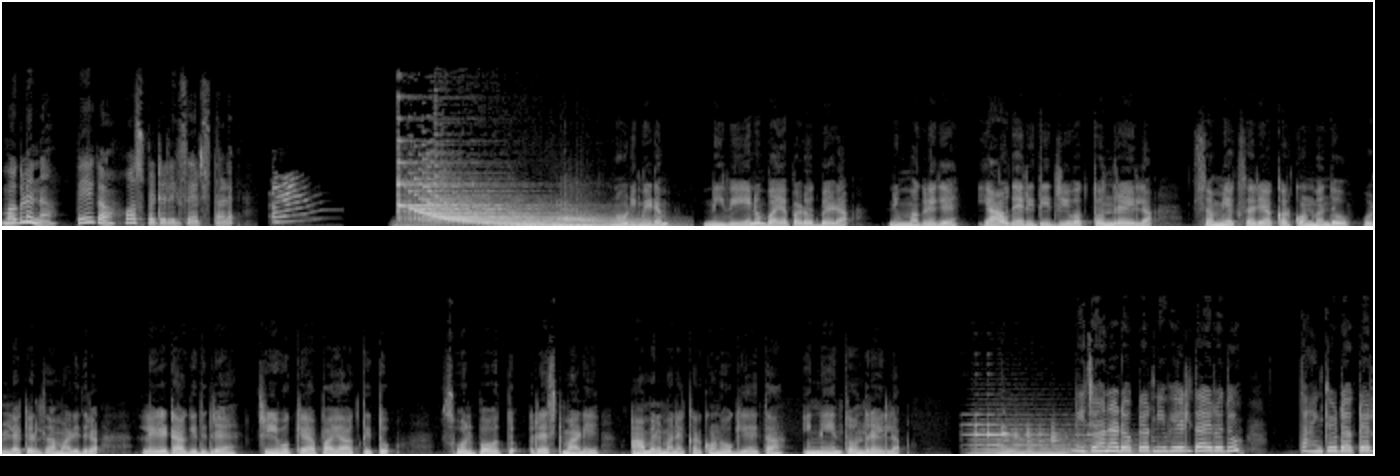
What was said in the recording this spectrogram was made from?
ಮಗಳನ್ನ ಬೇಗ ಹಾಸ್ಪಿಟಲಿಗೆ ಸೇರಿಸ್ತಾಳೆ. ನೋಡಿ ಮೇಡಮ್ ನೀವೇನು ಭಯಪಡೋದು ಬೇಡ. ನಿಮ್ಮ ಮಗಳಿಗೆ ಯಾವುದೇ ರೀತಿ ಜೀವಕ್ಕೆ ತೊಂದರೆ ಇಲ್ಲ. ಸಮಯಕ್ಕೆ ಸರಿಯಾಗಿ ಕರ್ಕೊಂಡು ಬಂದು ಒಳ್ಳೆ ಕೆಲಸ ಮಾಡಿದಿರ. ಲೇಟ್ ಆಗಿದ್ದಿದ್ರೆ ಜೀವಕ್ಕೆ ಅಪಾಯ ಆಗ್ತಿತ್ತು. ಸ್ವಲ್ಪ ಹೊತ್ತು ರೆಸ್ಟ್ ಮಾಡಿ ಆಮೇಲೆ ಮನೆಗೆ ಕರ್ಕೊಂಡು ಹೋಗಿ ಆಯಿತಾ? ಇನ್ನೇನು ತೊಂದರೆ ಇಲ್ಲ. ನಿಜಾನ ಡಾಕ್ಟರ್, ನೀವು ಹೇಳ್ತಾ ಇರೋದು ಥ್ಯಾಂಕ್ ಯು ಡಾಕ್ಟರ್.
